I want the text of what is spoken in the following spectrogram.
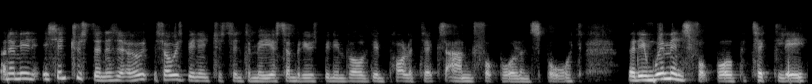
And I mean, it's interesting, isn't it? It's always been interesting to me as somebody who's been involved in politics and football and sport, that in women's football, particularly,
